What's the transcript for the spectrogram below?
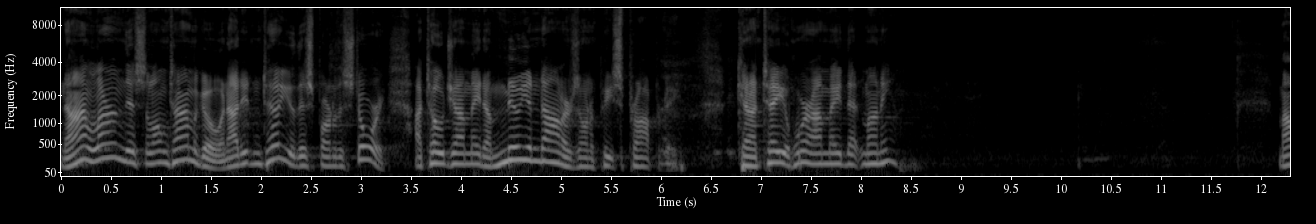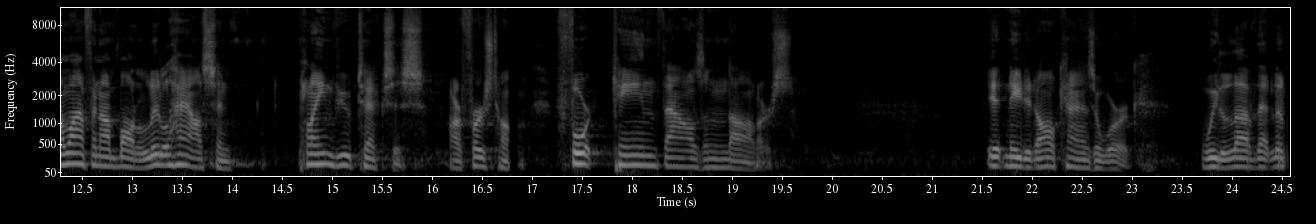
Now, I learned this a long time ago, and I didn't tell you this part of the story. I told you I made a million dollars on a piece of property. Can I tell you where I made that money? My wife and I bought a little house in Plainview, Texas, our first home. $14,000. It needed all kinds of work. We loved that little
